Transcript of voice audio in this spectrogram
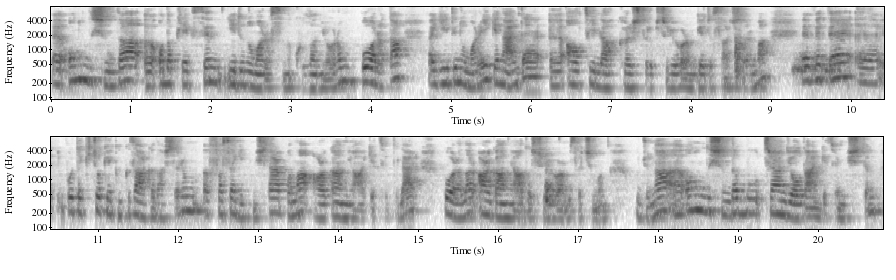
Ee, onun dışında e, Odaplex'in 7 numarasını kullanıyorum. Bu arada e, 7 numarayı genelde e, 6 ile karıştırıp sürüyorum gece saçlarıma. E, ve de e, buradaki çok yakın kız arkadaşlarım e, Fas'a gitmişler. Bana argan yağı getirdiler. Bu aralar argan yağı da sürüyorum saçımın ucuna. E, onun dışında bu Trendyol'dan getirmiştim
